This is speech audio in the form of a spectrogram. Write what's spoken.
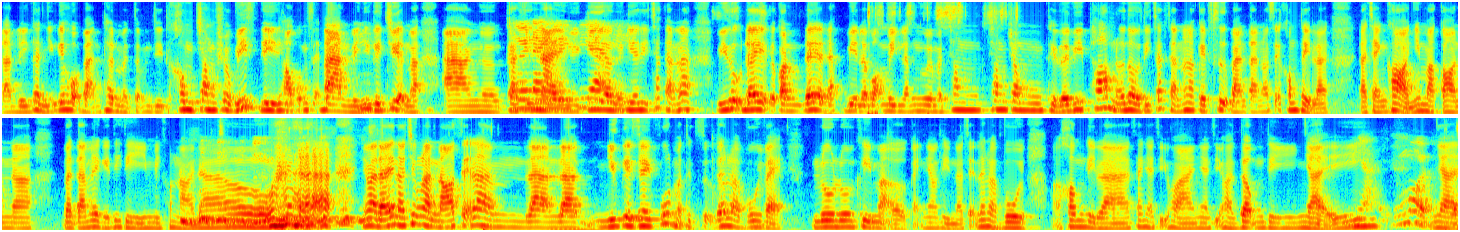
đã đến cả những cái hội bạn thân mà thậm chí không trong showbiz đi thì họ cũng sẽ bàn về ừ. những cái chuyện mà à ca sĩ này, này người, kia, kia người kia thì chắc chắn là ví dụ đây còn đây là đặc biệt là bọn mình là người mà trong trong trong thế giới V-pop nữa rồi thì chắc chắn là cái sự bàn tán nó sẽ không thể là là tránh khỏi. Nhưng mà còn uh, bàn tán về cái gì thì mình không nói đâu. Nhưng mà đấy nói chung là nó sẽ là là là những cái giây phút mà thực sự rất là vui vẻ. Luôn luôn khi mà ở cạnh nhau thì nó sẽ rất là vui. Không thì là sang nhà chị Hòa nhà chị Hòa rộng thì nhảy. Nhảy đúng rồi. Nhảy.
